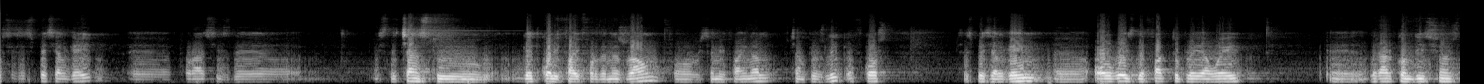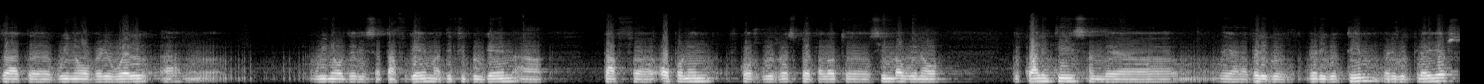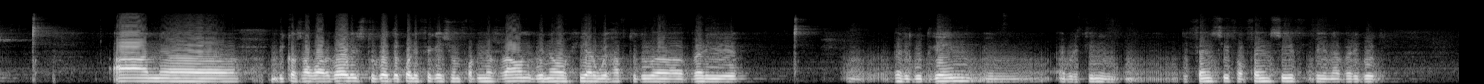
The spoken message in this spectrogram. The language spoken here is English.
course, it's a special game. Uh, for us, it's the it's the chance to get qualified for the next round for semi-final Champions League. Of course, it's a special game. Uh, always the fact to play away. Uh, there are conditions that uh, we know very well. Um, we know there is a tough game, a difficult game, a tough uh, opponent. Of course, we respect a lot Simba. We know the qualities and are, they are a very good, very good team, very good players. And uh, because our goal is to get the qualification for next round, we know here we have to do a very, very good game in everything, in defensive, offensive, being a very good,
